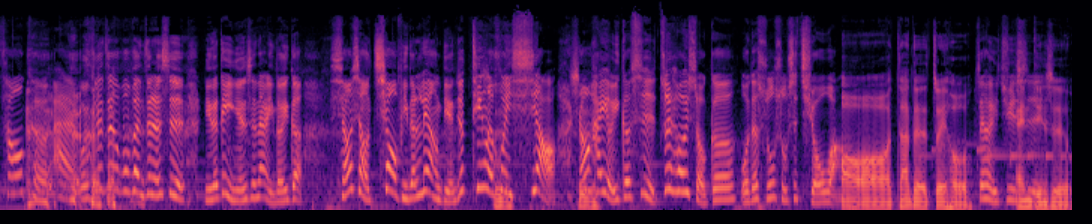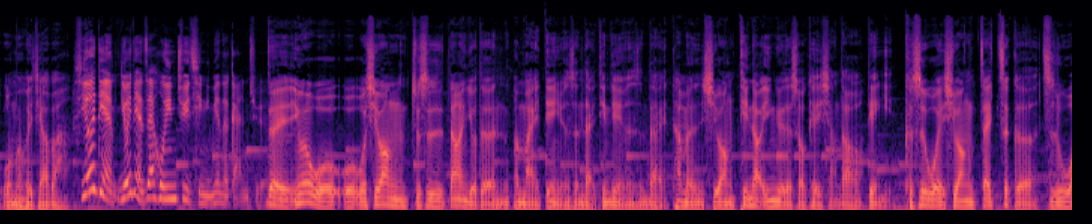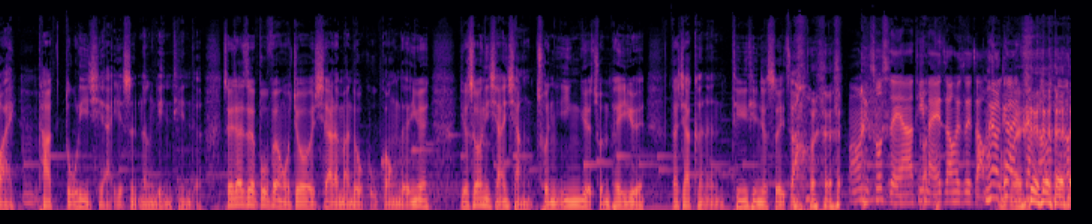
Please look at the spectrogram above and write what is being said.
超可爱，我觉得这个部分真的是你的电影原声带里头一个小小俏皮的亮点，就听了会笑。然后还有一个是最后一首歌，《我的叔叔是球王》。哦哦哦，他的最后最后一句是 ending 是我们回家吧，有一点有一点在婚姻剧情里面的感觉。对，因为我我我希望就是，当然有的人呃买电影原声带听电影原声带，他们希望听到音乐的时候可以想到电影。可是我也希望在这个之外，它独立起来也是能聆听的。所以在这个部分，我就下了蛮多苦功的。因为有时候你想一想，纯音乐、纯配乐，大家可能听一听就睡着了。哦，你说谁啊？听哪一张会睡着？没有看一下。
